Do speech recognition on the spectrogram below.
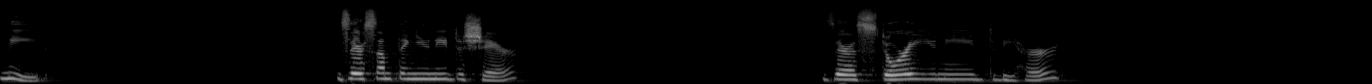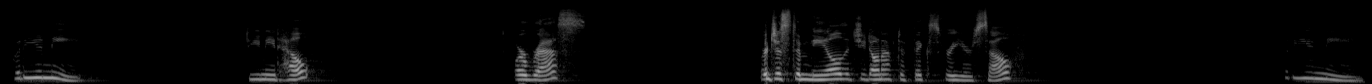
need? Is there something you need to share? Is there a story you need to be heard? What do you need? Do you need help? Or rest? Or just a meal that you don't have to fix for yourself? Do you need?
